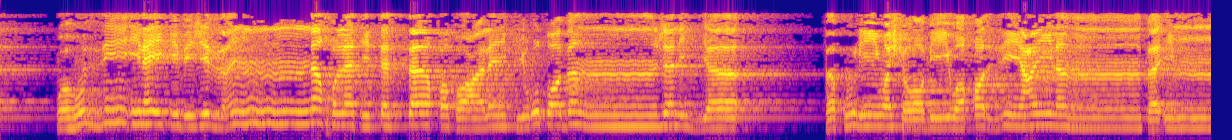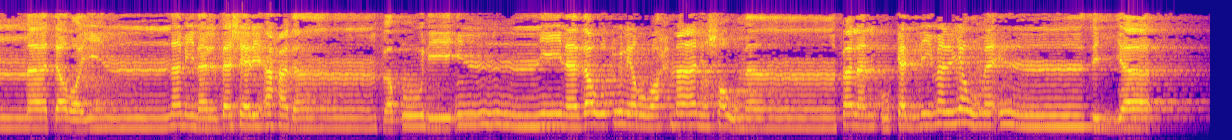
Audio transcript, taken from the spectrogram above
وهزي إليك بجذع النخلة تساقط عليك رطبا جنيا. فكلي واشربي وقري عينا فإما ترين من البشر أحدا. فقولي إني نذرت للرحمن صوما فلن أكلم اليوم إنسيا.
